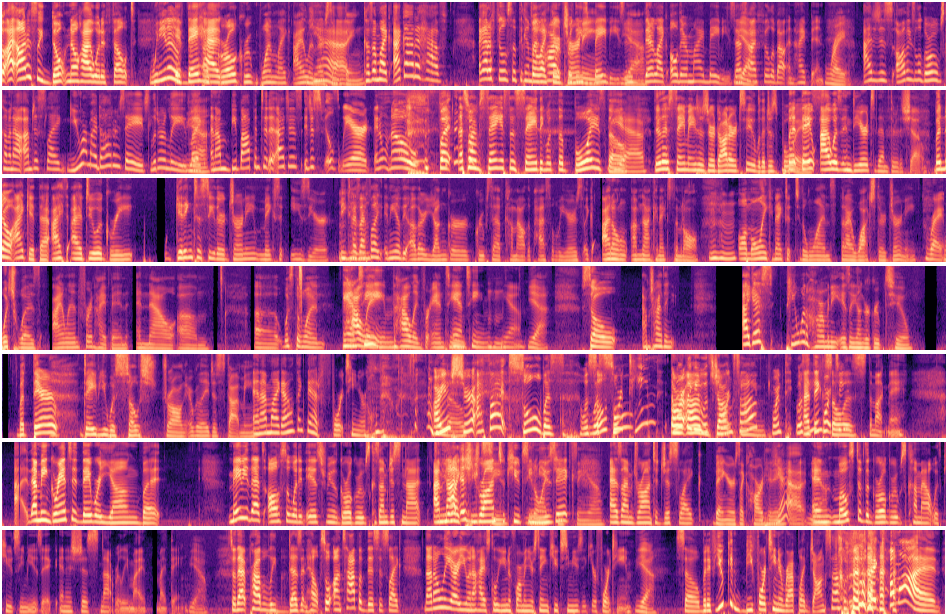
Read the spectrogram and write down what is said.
so I honestly don't know how I would have felt we need a if they a had girl group one like I-LAND or something. Because I'm like, I gotta have, I gotta feel something in Feel my like heart for these babies. And yeah. they're like, oh, they're my babies. That's Yeah. how I feel about ENHYPEN. Right. I just all these little girl groups coming out. I'm just like, you are my daughter's age, literally. Like, Yeah. and I'm bebopping to it. I just, it just feels weird. I don't know. But that's what I'm saying. It's the same thing with the boys, though. Yeah. They're the same age as your daughter too, but they're just boys. But they, I was endeared to them through the show. But no, I get that. I I do agree. Getting to see their journey makes it easier because I Mhm. feel like any of the other younger groups that have come out the past couple of years, like I don't, I'm not connected to them at all. Mm-hmm. I'm only connected to the ones that I watched their journey, Right. which was I-LAND for Hypen, and now um, uh, what's the one? Howling, Howling for &TEAM. and team. Mhm. Yeah. Yeah. So I'm trying to think. I guess P1 Harmony is a younger group too, but their debut was so strong. It really just got me. And I'm like, I don't think they had 14 year old members. Are you know. sure? I thought Soul was Was, Was Soul Soul? 14? or I um, it was 14. Was I think 14? Soul is the maknae. I, I mean, granted, they were young, but maybe that's also what it is for me with girl groups because I'm just not. I'm You not like as drawn to cutesy don't like music cutesy, yeah. as I'm drawn to just like Bangers like hard hitting. yeah. Yeah. And most of the girl groups come out with cutesy music, and it's just not really my my thing. yeah. So that probably doesn't help. So on top of this, it's like not only are you in a high school uniform and you're singing cutesy music, you're 14. Yeah. So, but if you can be 14 and rap like Jongseob, like come on,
